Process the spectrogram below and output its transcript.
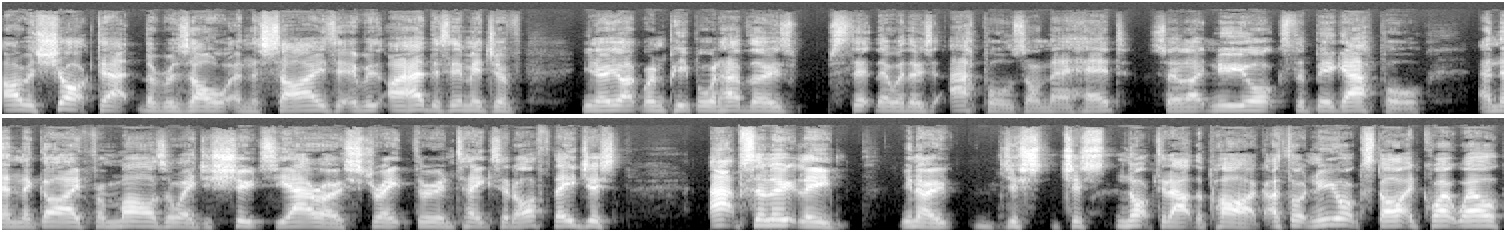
I was shocked at the result and the size. It was. I had this image of, you know, like when people would have those sit there with those apples on their head. So like New York's the big apple, and then the guy from miles away just shoots the arrow straight through and takes it off. They just absolutely, you know, just just knocked it out the park. I thought New York started quite well.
